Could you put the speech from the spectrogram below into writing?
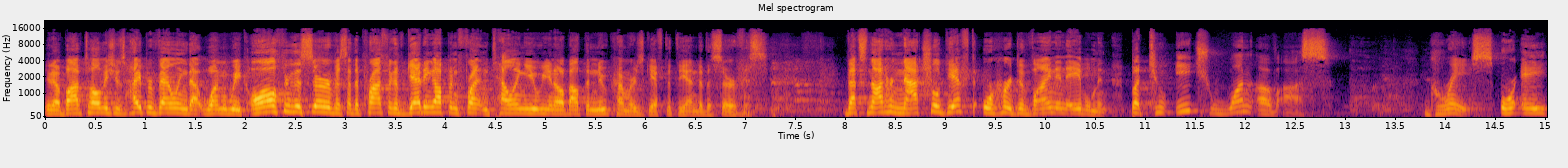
You know, Bob told me she was hyperventilating that one week, all through the service at the prospect of getting up in front and telling you, you know, about the newcomer's gift at the end of the service. That's not her natural gift or her divine enablement. But to each one of us, grace or a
